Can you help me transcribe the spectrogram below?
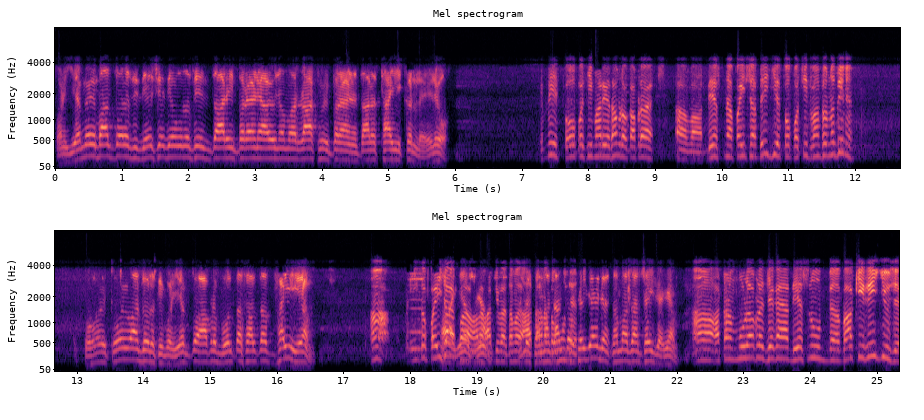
પણ એમે બાંધતો નથી દેશે દેવું નથી તારી પરાયણે આવીને અમારે રાખવી પરાયણે તારે થાય એ કરી લે લ્યો. એમની તો પછી મારે સાંભળો કે આપણે દેશના પૈસા દઈ દઈએ તો પછી જ વાંધો નથી ને. તોય તોય વાંધો નથી પણ એક તો આપણે બોલતા ચાલતા થાય એમ. હા. તો પૈસા. સાચી વાત. તમે એટલે અટાણે તો સમાધાન શું તો છે થઈ જાય ને સમાધાન થઈ જાય એમ. હા અટાણે મૂળ આપણે જે કાંઈ આ દેશનું બાકી રહી ગયું છે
